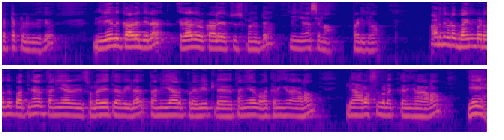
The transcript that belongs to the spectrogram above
சட்டக்கல்லூரி இருக்குது இந்த ஏழு காலேஜில் ஏதாவது ஒரு காலேஜை சூஸ் பண்ணிவிட்டு நீங்கள் என்ன செய்யலாம்? படிக்கலாம். அடுத்ததோட பயன்பாடு வந்து பார்த்தீங்கன்னா தனியார் சொல்லவே தேவையில்லை. தனியார் ப்ரைவேட்டில் தனியார் வழக்கறிஞராகலாம் இல்லை அரசு வழக்கறிஞராகலாம். ஏன்?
